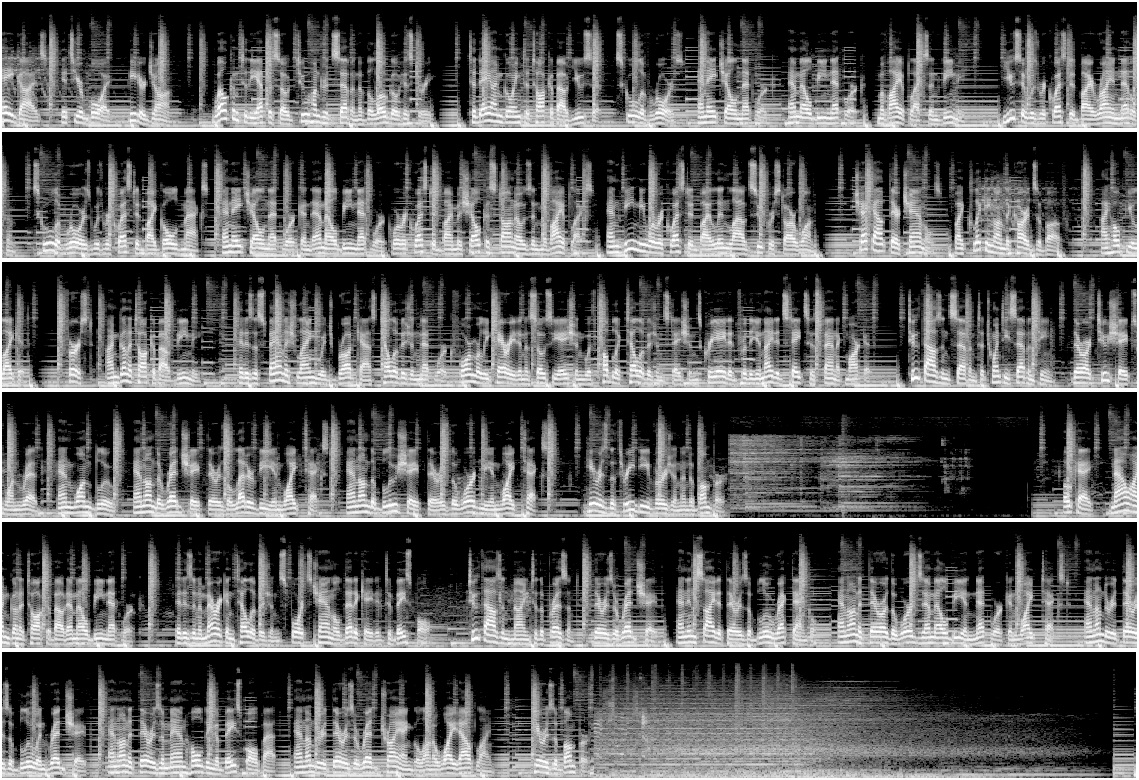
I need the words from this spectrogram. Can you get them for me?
Hey guys, it's your boy, Peter John. Welcome to the episode 207 of the Logo History. Today I'm going to talk about USAA, School of Roars, NHL Network, MLB Network, Movieplex and V-Me. USAA was requested by Ryan Nettleton, School of Roars was requested by Gold Max, NHL Network and MLB Network were requested by Michelle Castanos and Movieplex, and V-Me were requested by Lynn Loud Superstar 1. Check out their channels by clicking on the cards above. I hope you like it. First, I'm gonna talk about V-Me. It is a Spanish-language broadcast television network formerly carried in association with public television stations created for the United States Hispanic market. 2007 to 2017, there are two shapes one red and one blue, and on the red shape there is a letter V in white text, and on the blue shape there is the word me in white text. Here is the 3D version and a bumper. Okay, now I'm gonna talk about MLB Network. It is an American television sports channel dedicated to baseball. 2009 to the present, there is a red shape, and inside it there is a blue rectangle, and on it there are the words MLB and network in white text, and under it there is a blue and red shape, and on it there is a man holding a baseball bat, and under it there is a red triangle on a white outline. Here is a bumper.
